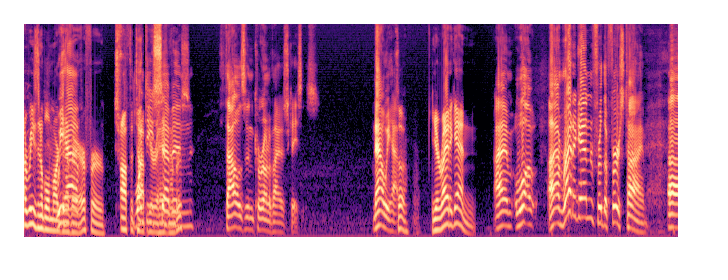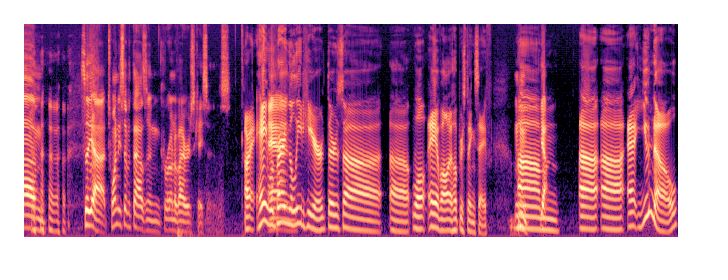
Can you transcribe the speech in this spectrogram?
A reasonable margin of error for off the top of your head numbers. 27,000 coronavirus cases. Now we have. So you're right again. I'm well. I'm right again for the first time. Um, so yeah, 27,000 coronavirus cases. All right. Hey, we're bearing the lead here. There's uh uh well, A of all, I hope you're staying safe. Mhm, Um uh, uh, uh, you know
